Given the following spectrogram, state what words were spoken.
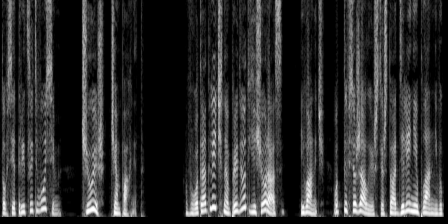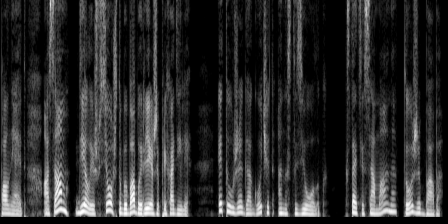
то все 38%. Чуешь, чем пахнет?» «Вот и отлично, придет еще раз. Иваныч, вот ты все жалуешься, что отделение план не выполняет, а сам делаешь все, чтобы бабы реже приходили». Это уже гогочет анестезиолог. Кстати, сама она тоже баба.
